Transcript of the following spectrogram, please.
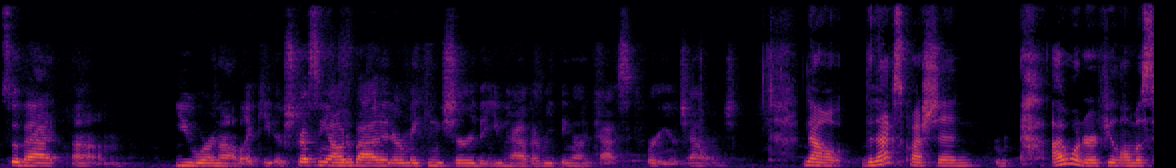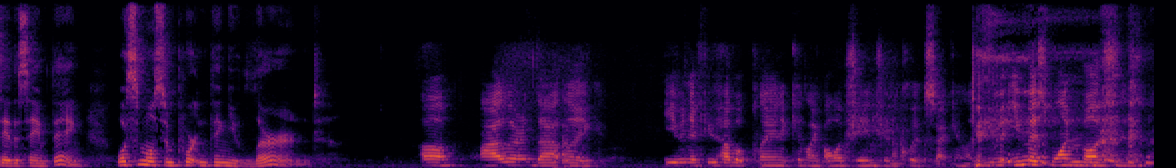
so that um, you are not like either stressing out about it or making sure that you have everything on task for your challenge. Now, the next question, I wonder if you'll almost say the same thing. What's the most important thing you learned? um, I learned that like even if you have a plan, it can like all change in a quick second. Like you, you miss one bus and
